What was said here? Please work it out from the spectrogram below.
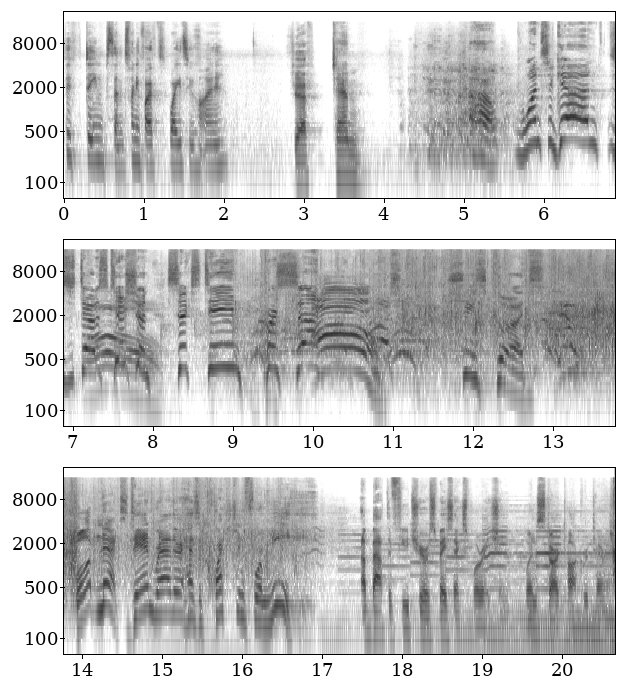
15%. 25 is way too high. Jeff? 10. Oh, once again, statistician, oh. 16%. Oh. She's good. Well, up next, Dan Rather has a question for me about the future of space exploration when Star Talk returns.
